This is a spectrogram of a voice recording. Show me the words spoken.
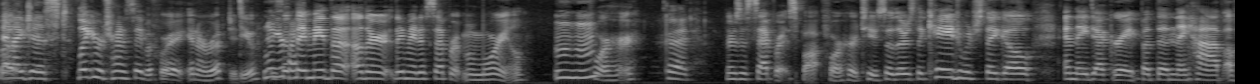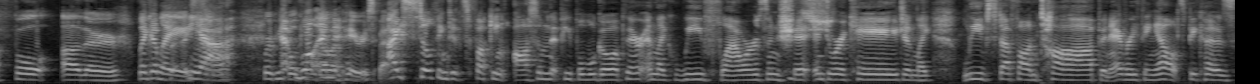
and I just like you were trying to say before I interrupted you. No, you're that fine. they made the other they made a separate memorial for her. Good. There's a separate spot for her too. So there's the cage which they go and they decorate, but then they have a full other like a place yeah where people Uh, can go and, pay respect. I still think it's fucking awesome that people will go up there and like weave flowers and shit into her cage and like leave stuff on top and everything else because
